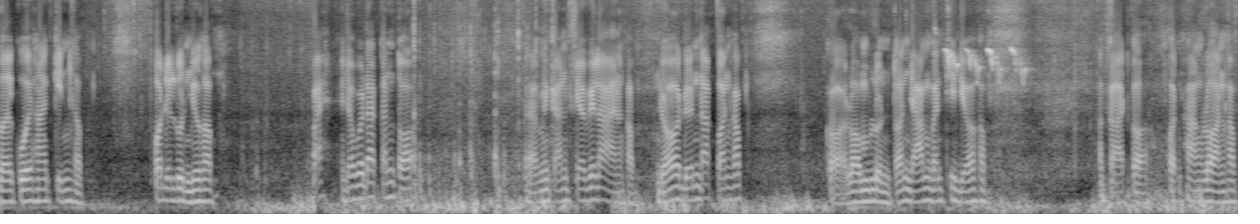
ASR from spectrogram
ลอยกล้วยหากินครับ พอได้รุ่นอยู่ครับ ไปเดี๋ยวไปดักกันต่อแต่มีการเสียเวลานะครับ เดี๋ยวเดินดักก่อนครับ ก็รอมรุ่นตอนย้ำกันทีเดียวครับ อากาศก็ค่อนข้างร้อนครับ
